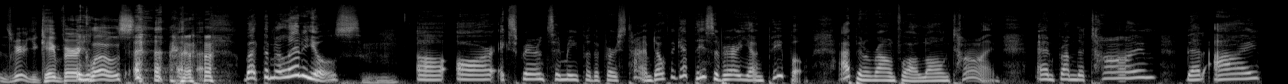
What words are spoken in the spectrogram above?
It's weird. You came very close. but the millennials mm-hmm. uh, are experiencing me for the first time. Don't forget, these are very young people. I've been around for a long time. And from the time that I,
